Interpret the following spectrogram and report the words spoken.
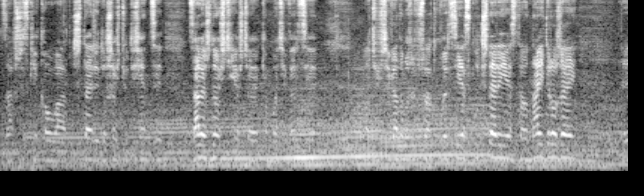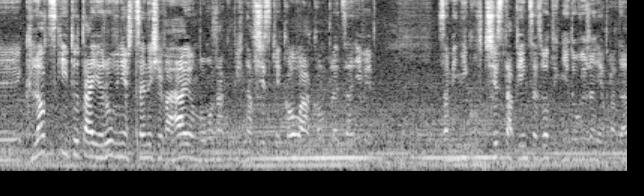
za wszystkie koła 4 do 6 tysięcy, w zależności jeszcze jaką macie wersję. Oczywiście wiadomo, że w przypadku wersji SQ4 jest to najdrożej. Yy, Klocki tutaj również ceny się wahają, bo można kupić na wszystkie koła komplet za nie wiem, zamienników 300-500 zł, nie do uwierzenia, prawda?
